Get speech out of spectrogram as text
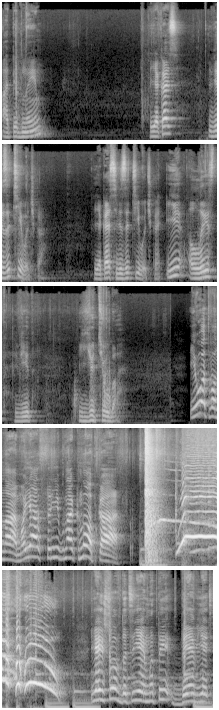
А під ним якась візитівочка. Якась візитівочка. І лист від Ютуба. І от вона, моя срібна кнопка. Я йшов до цієї мети 9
